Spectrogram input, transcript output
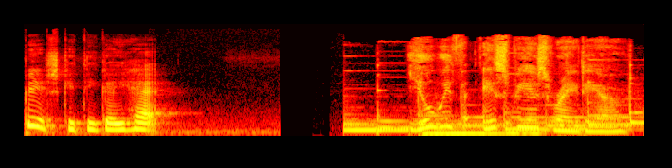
ਪੇਸ਼ ਕੀਤੀ ਗਈ ਹੈ You're with SBS Radio.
